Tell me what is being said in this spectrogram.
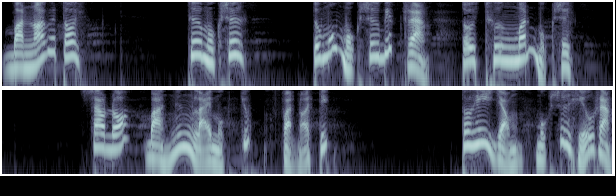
Bà nói với tôi, Thưa mục sư, tôi muốn mục sư biết rằng tôi thương mến mục sư. Sau đó bà ngưng lại một chút và nói tiếp. Tôi hy vọng mục sư hiểu rằng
